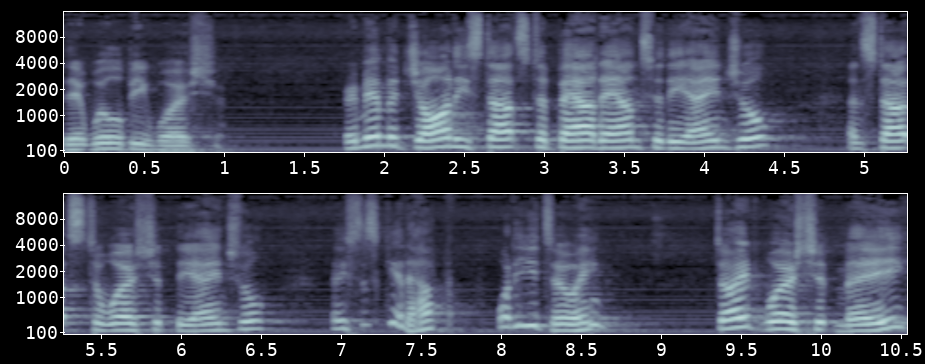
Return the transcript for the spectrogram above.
there will be worship. Remember, John, he starts to bow down to the angel and starts to worship the angel. And he says, Get up. What are you doing? Don't worship me.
